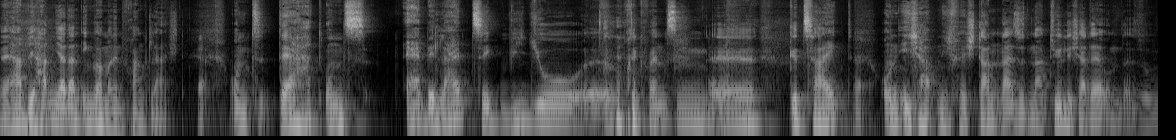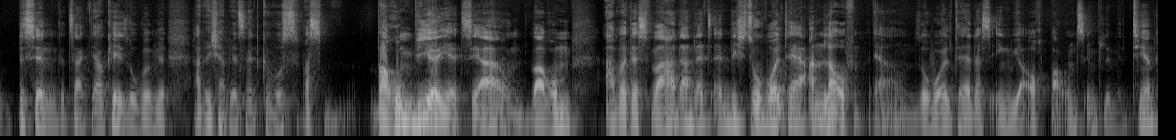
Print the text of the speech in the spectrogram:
Ja, wir hatten ja dann irgendwann mal den Frank Leicht. Ja. Und der hat uns RB Leipzig Videofrequenzen äh, äh, gezeigt ja. und ich habe nicht verstanden. Also natürlich hat er uns so ein bisschen gezeigt, ja okay, so wollen wir, aber ich habe jetzt nicht gewusst, was, warum wir jetzt, ja und warum. Aber das war dann letztendlich, so wollte er anlaufen, ja und so wollte er das irgendwie auch bei uns implementieren,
